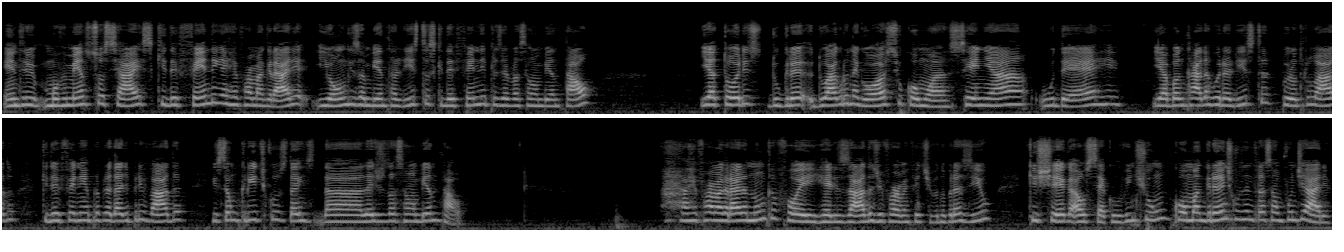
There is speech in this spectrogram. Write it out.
entre movimentos sociais que defendem a reforma agrária e ONGs ambientalistas que defendem a preservação ambiental e atores do, do agronegócio, como a CNA, UDR e a bancada ruralista, por outro lado, que defendem a propriedade privada e são críticos da, da legislação ambiental. A reforma agrária nunca foi realizada de forma efetiva no Brasil, que chega ao século XXI com uma grande concentração fundiária.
